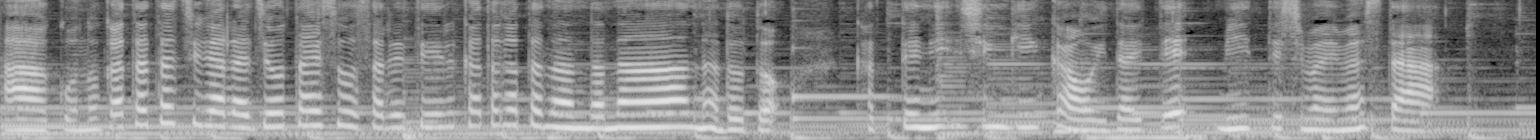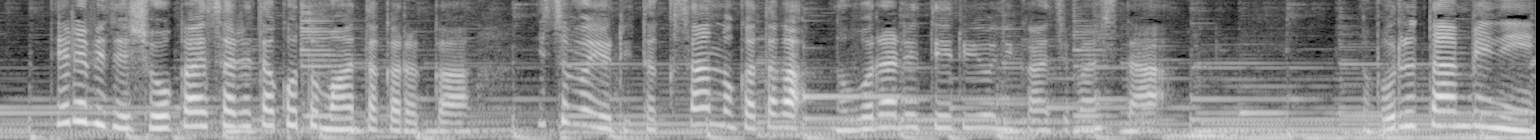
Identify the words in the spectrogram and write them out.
ああこの方たちがラジオ体操されている方々なんだなぁなどと勝手に親近感を抱いて見入ってしまいました。テレビで紹介されたこともあったからかいつもよりたくさんの方が登られているように感じました。登るたんびに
